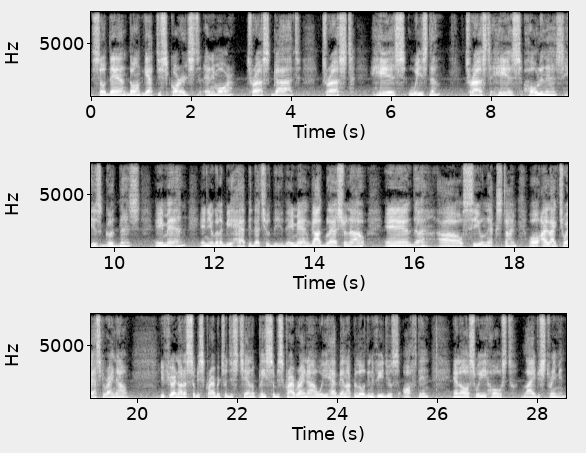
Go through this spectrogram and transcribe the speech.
So then don't get discouraged anymore. Trust God. Trust His wisdom. Trust His holiness, His goodness. Amen. And you're going to be happy that you did. Amen. God bless you now. And uh, I'll see you next time. Oh, I like to ask right now if you are not a subscriber to this channel, please subscribe right now. We have been uploading videos often and also we host live streaming.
